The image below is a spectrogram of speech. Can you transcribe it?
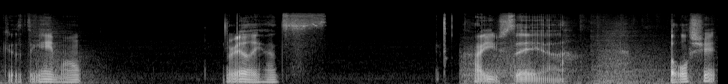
Because the game won't. Really, that's how you say, uh, bullshit.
